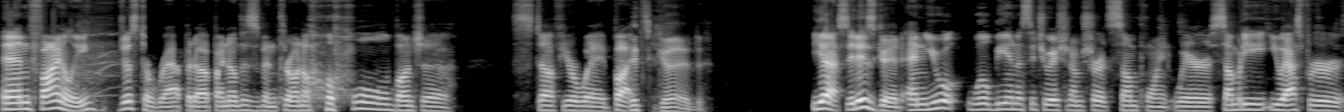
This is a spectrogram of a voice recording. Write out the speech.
And finally, just to wrap it up, I know this has been throwing a whole bunch of stuff your way, but It's good. yes, it is good. And you will- will be in a situation, I'm sure, at some point where somebody, you ask for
